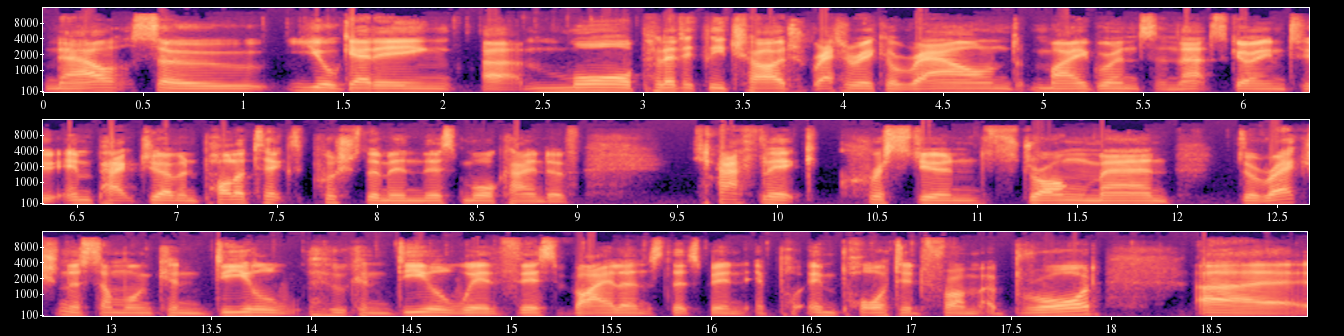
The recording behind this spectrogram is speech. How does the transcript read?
now. So you're getting uh, more politically charged rhetoric around migrants, and that's going to impact German politics, push them in this more kind of Catholic, Christian, strong man direction as someone can deal who can deal with this violence that's been imp- imported from abroad. Uh,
